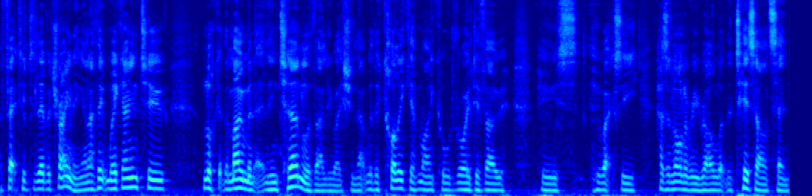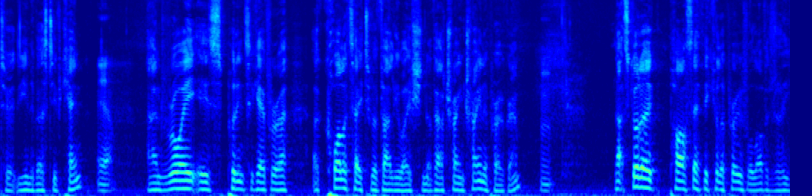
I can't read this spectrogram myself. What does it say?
effectively deliver training. And I think we're going to look at the moment at an internal evaluation that with a colleague of mine called Roy Deveau, who's who actually has an honorary role at the Tizard Centre at the University of Kent. Yeah. And Roy is putting together a, a qualitative evaluation of our train trainer program. Hmm. That's got to pass ethical approval, obviously,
